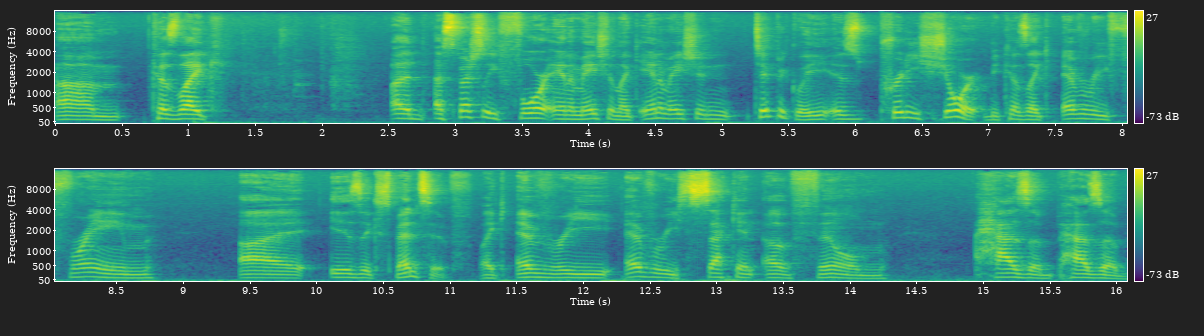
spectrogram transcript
Um cuz like uh, especially for animation like animation typically is pretty short because like every frame uh, is expensive. Like every every second of film has a has a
